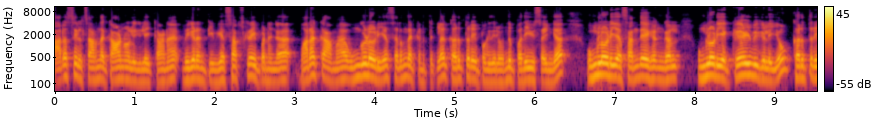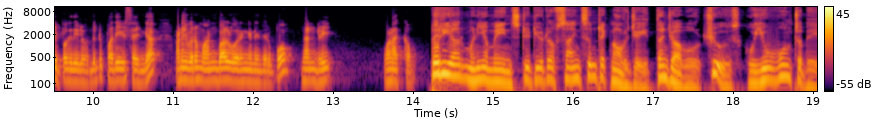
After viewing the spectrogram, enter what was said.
அரசியல் சார்ந்த காணொளிகளுக்கான விகடன் டிவியை சப்ஸ்கிரைப் பண்ணுங்க. மறக்காம உங்களுடைய சிறந்த கருத்துக்களை கருத்துரை பகுதியில் வந்து பதிவு செய்யுங்க. உங்களுடைய சந்தேகங்கள் உங்களுடைய கேள்விகளையும் கருத்துரை பகுதியில் வந்துட்டு பதிவு செய்யுங்க. அனைவரும் அன்பால் ஒருங்கிணைந்திருப்போம். நன்றி வணக்கம். Periyar Maniammai institute of science and technology Thanjavur. Choose who you want to be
